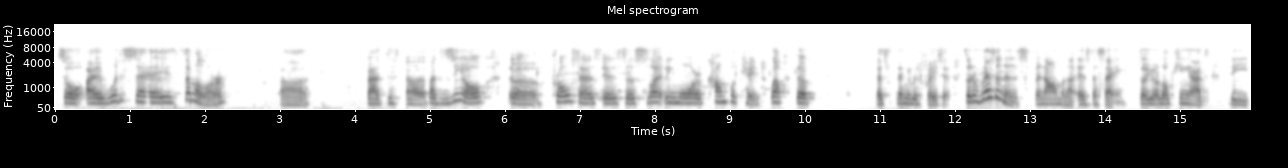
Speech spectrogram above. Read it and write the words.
So I would say similar, uh, but uh, but XEOL uh, process is slightly more complicated. Well, the let's let me rephrase it. So the resonance phenomena is the same. So you're looking at the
